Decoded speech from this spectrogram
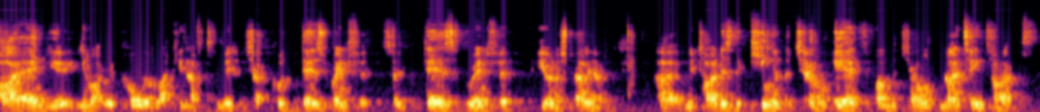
I and you, you might recall, we were lucky enough to meet a chap called Des Renford. So Des Renford, here in Australia, uh, retired as the king of the channel. He had won the channel 19 times.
